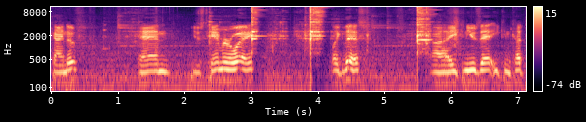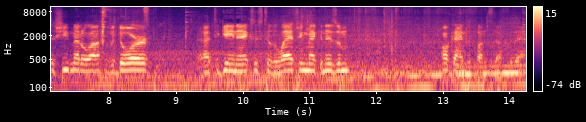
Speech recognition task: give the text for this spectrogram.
kind of, and you just hammer away like this. Uh, you can use that, you can cut the sheet metal off of a door uh, to gain access to the latching mechanism. All kinds of fun stuff for that.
